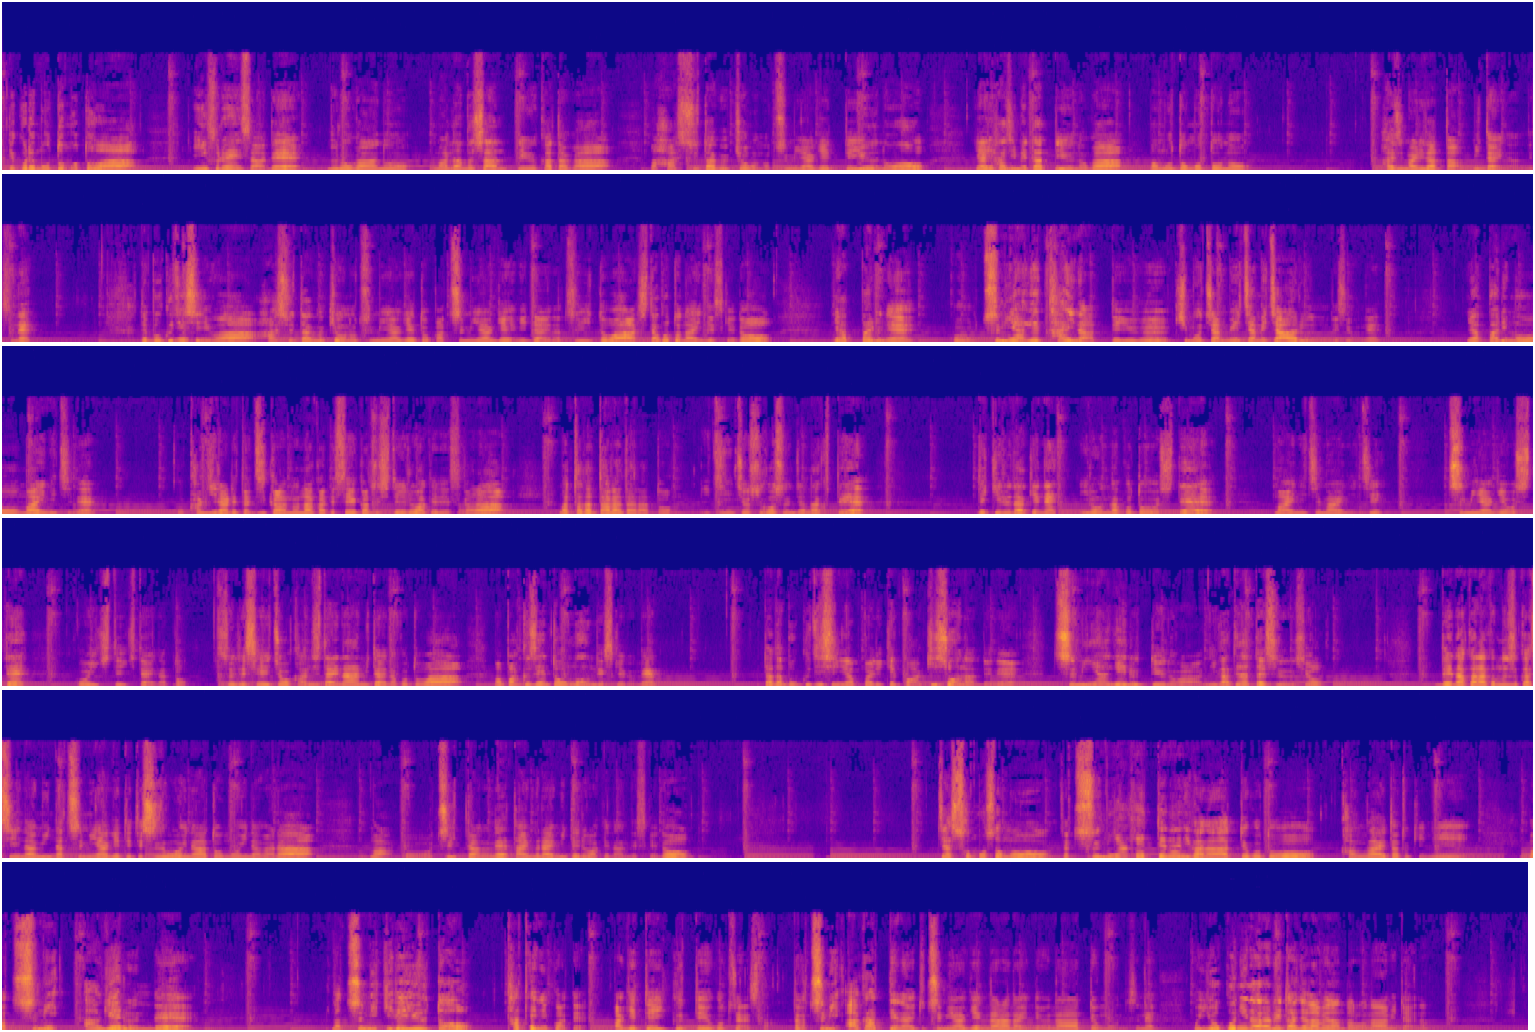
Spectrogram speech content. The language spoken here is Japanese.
で、これもともとは、インフルエンサーで、ブロガーの学ぶさんっていう方が、まあ、ハッシュタグ今日の積み上げっていうのをやり始めたっていうのが、まあ、元々の始まりだったみたいなんですね。で、僕自身は、ハッシュタグ今日の積み上げとか積み上げみたいなツイートはしたことないんですけど、やっぱりね、こう、積み上げたいなっていう気持ちはめちゃめちゃあるんですよね。やっぱりもう毎日ね、こう限られた時間の中で生活しているわけですから、まあ、ただダラダラと一日を過ごすんじゃなくて、できるだけね、いろんなことをして、毎日毎日積み上げをして、こう生きていきたいなと。それで成長を感じたいな、みたいなことは、まあ、漠然と思うんですけどね。ただ僕自身やっぱり結構飽き性なんでね、積み上げるっていうのが苦手だったりするんですよ。で、なかなか難しいな、みんな積み上げててすごいなと思いながら、まあ、こう、ツイッターのね、タイムライン見てるわけなんですけど、じゃあそもそも、じゃあ積み上げって何かなってことを考えたときに、まあ、積み上げるんで、まあ、積み木で言うと、縦にこうやって上げていくっていうことじゃないですか。だから積み上がってないと積み上げにならないんだよなって思うんですね。これ横に並べたんじゃダメなんだろうな、みたいな。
